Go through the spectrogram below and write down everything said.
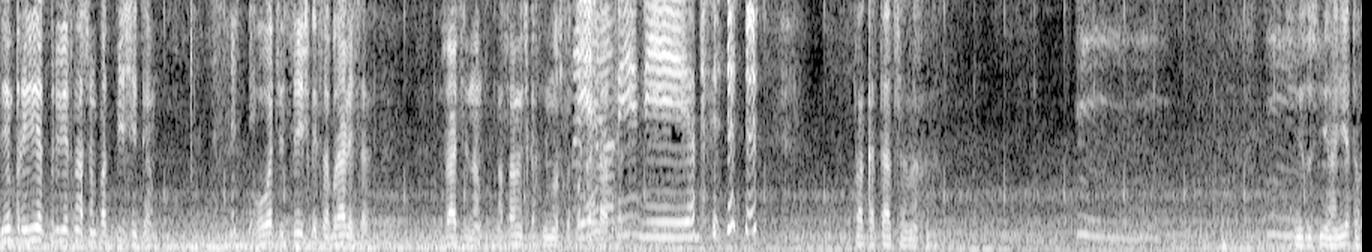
Всем привет, привет нашим подписчикам. Вот сестричкой собрались. а. Жать нам на саночках немножко Всем покататься. привет. Покататься на. Снизу снега нету.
